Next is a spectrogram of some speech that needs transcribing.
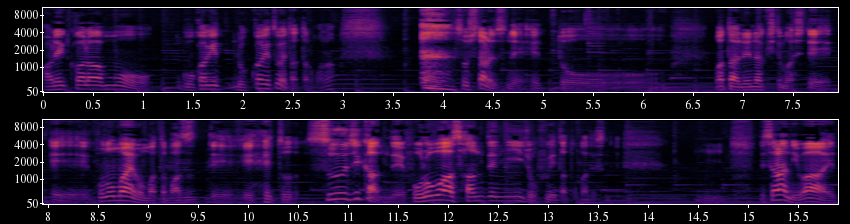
あれからもう5ヶ月、6ヶ月ぐらい経ったのかな？そしたらですね、えっと、また連絡してまして、えー、この前もまたバズって、えー、っと、数時間でフォロワー3000人以上増えたとかですね。うん、でさらには、えっ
